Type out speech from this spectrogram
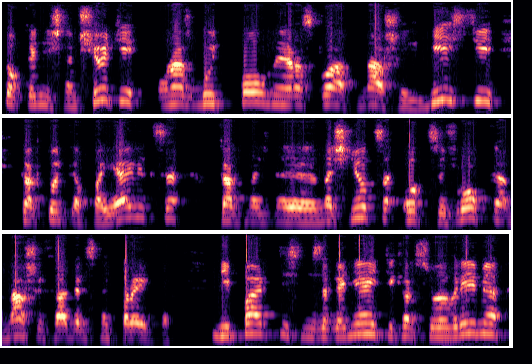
то в конечном счете у нас будет полный расклад наших действий, как только появится, как э, начнется отцифровка наших адресных проектов. Не парьтесь, не загоняйте, как в свое время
